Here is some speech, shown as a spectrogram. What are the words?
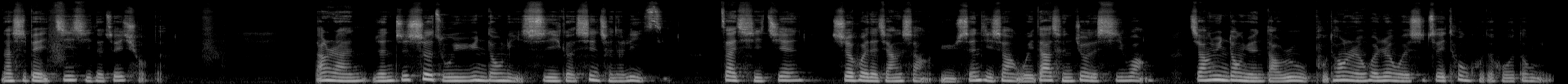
那是被积极的追求的。当然，人之涉足于运动里是一个现成的例子。在其间，社会的奖赏与身体上伟大成就的希望，将运动员导入普通人会认为是最痛苦的活动里。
